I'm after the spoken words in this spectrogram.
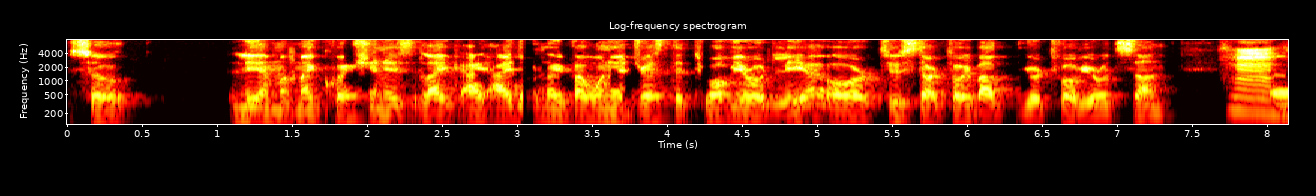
so Leah, my question is like, I, I don't know if I want to address the 12 year old Leah or to start talking about your 12 year old son. Hmm. Uh,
